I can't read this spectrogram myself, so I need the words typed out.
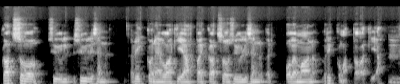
katsoo syy- syyllisen rikkoneen lakia tai katsoo syyllisen olemaan rikkomatta lakia. Mm.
